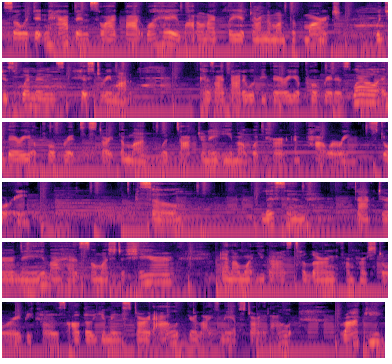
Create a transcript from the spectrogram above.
So it didn't happen. So I thought, well, hey, why don't I play it during the month of March? which is Women's History Month, because I thought it would be very appropriate as well and very appropriate to start the month with Dr. Naeema with her empowering story. So, listen, Dr. Naeema has so much to share, and I want you guys to learn from her story because although you may start out, your life may have started out rocky,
